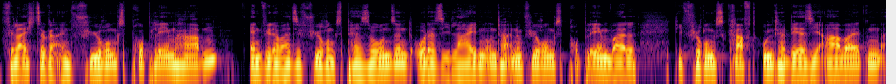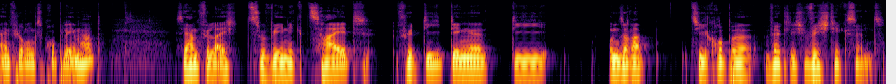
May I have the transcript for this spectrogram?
vielleicht sogar ein Führungsproblem haben, entweder weil sie Führungsperson sind oder sie leiden unter einem Führungsproblem, weil die Führungskraft, unter der sie arbeiten, ein Führungsproblem hat. Sie haben vielleicht zu wenig Zeit für die Dinge, die unserer Zielgruppe wirklich wichtig sind.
